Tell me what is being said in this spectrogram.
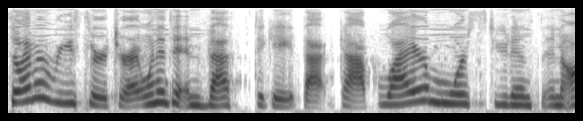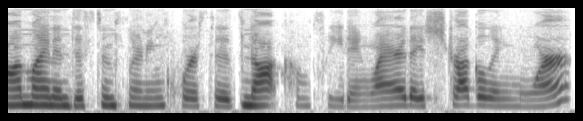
So I'm a researcher. I wanted to investigate that gap. Why are more students in online and distance learning courses not completing? Why are they struggling more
